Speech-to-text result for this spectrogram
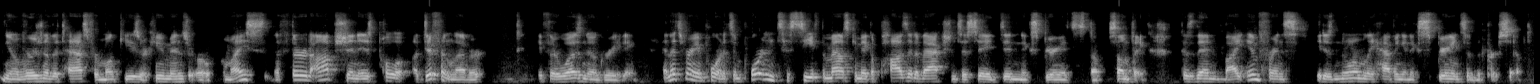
you know, version of the task for monkeys or humans or, or mice. The third option is pull a different lever if there was no grating. And that's very important. It's important to see if the mouse can make a positive action to say it didn't experience something, because then by inference, it is normally having an experience of the percept.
